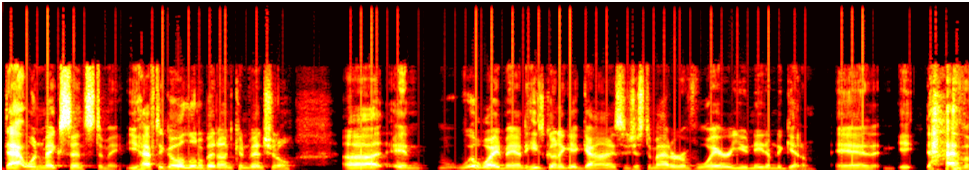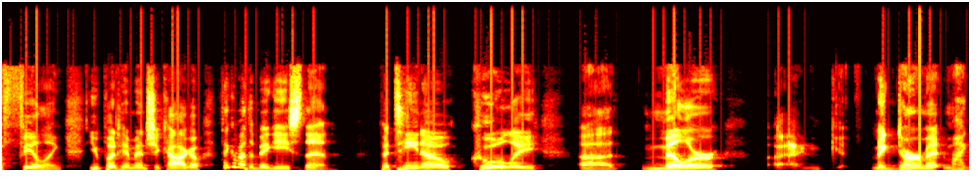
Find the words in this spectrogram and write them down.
that one makes sense to me. You have to go a little bit unconventional. Uh, and Will Wade, man, he's going to get guys. It's just a matter of where you need him to get them. And it, I have a feeling you put him in Chicago. Think about the Big East then. Pitino, Cooley, uh, Miller, uh, McDermott. My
